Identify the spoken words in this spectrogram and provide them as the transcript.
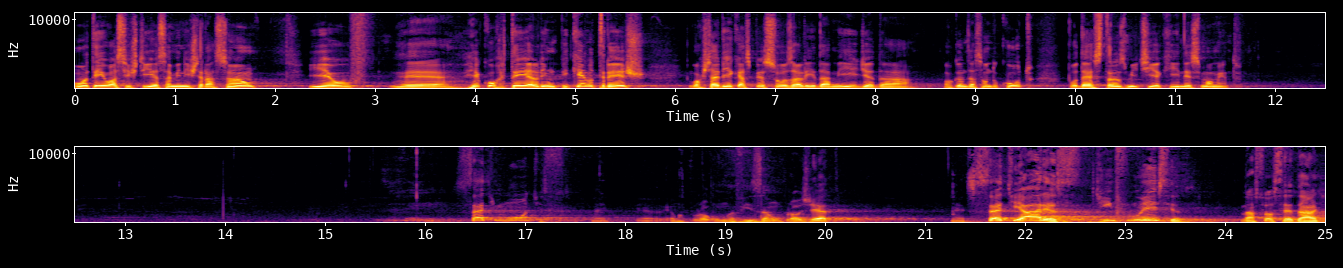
Ontem eu assisti essa ministração e eu é, recortei ali um pequeno trecho. Gostaria que as pessoas ali da mídia, da organização do culto, pudessem transmitir aqui nesse momento. Sete montes, uma visão, um projeto, né? sete áreas de influência na sociedade.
